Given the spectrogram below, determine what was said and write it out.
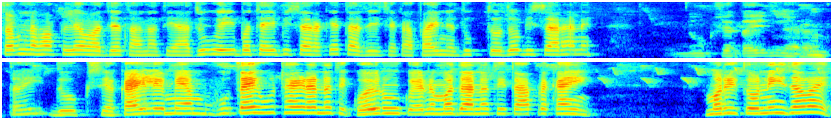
તમને હક લેવા દેતા નથી. આ જુઓ એ બધા બિચારા કહેતા જાય છે કે ભાઈને દુઃખ તો જો બિચારાને. દુઃખ છે તઈ જ ને તઈ દુઃખ છે. કાલે મેં એમ હુતાઈ ઉઠાડ્યા નથી. કોયરું કે એને મજા નથી તો આપણે કાંઈ મરી તો નહીં જવાય.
